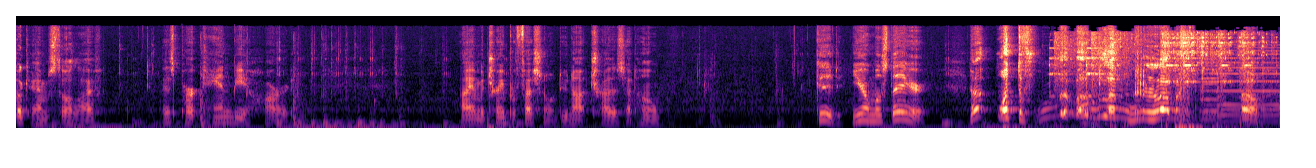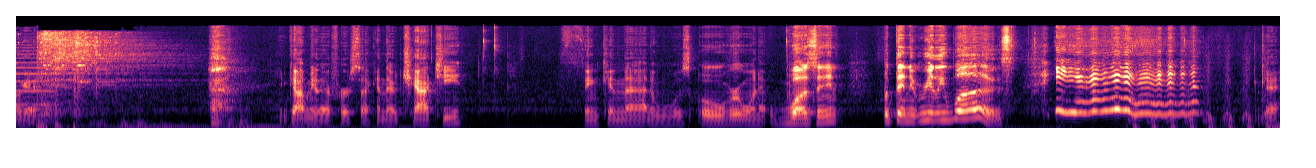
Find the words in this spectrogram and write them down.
Okay, I'm still alive. This part can be hard. I am a trained professional. Do not try this at home. Good, you're almost there. What the Oh, okay. Got me there for a second there, Chachi. Thinking that it was over when it wasn't. But then it really was. Yeah! Okay,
